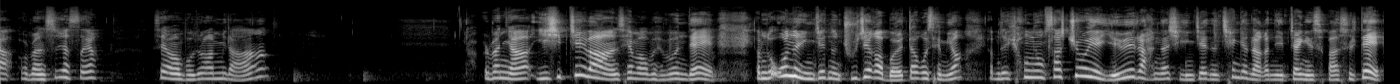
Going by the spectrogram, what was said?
자, 얼마나 쓰셨어요? 쌤 한번 보도록 합니다. 얼마냐? 27번 쌤 한번 해보는데 여러분들 오늘 이제는 주제가 뭐였다고 쌤이요? 여러분들 형용사 쇼의 예외를 하나씩 이제는 챙겨나가는 입장에서 봤을 때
